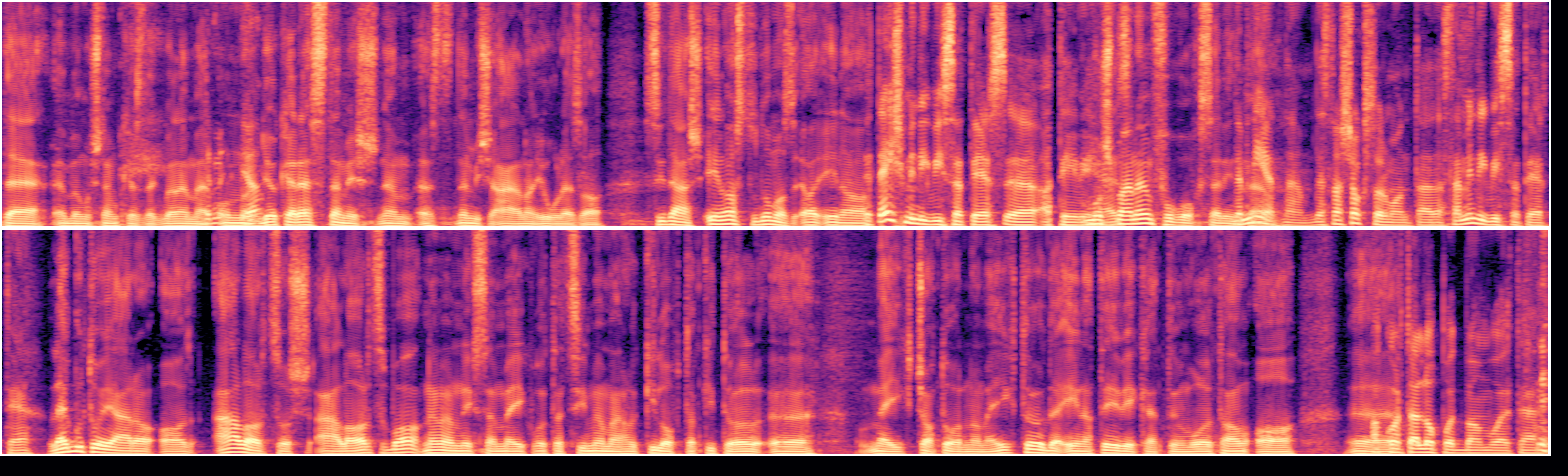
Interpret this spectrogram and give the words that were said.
De ebben most nem kezdek bele, mert mi- onnan ja. gyökereztem, és nem, ez nem is állna jól ez a szidás. Én azt tudom, az, én a, De te is mindig visszatérsz a tévéhez. most már nem fogok De szerintem. miért nem? De ezt már sokszor mondtad, aztán mindig visszatértél. Legutoljára az állarcos állarcba, nem emlékszem melyik volt a címe már, hogy kilopta kitől melyik csatorna melyiktől, de én a TV2-n voltam a... Akkor te a voltál.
